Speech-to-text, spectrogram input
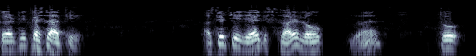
کلیئرٹی کیسے آتی ہے؟ اصلی چیز یہ ہے کہ سارے لوگ جو ہیں تو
